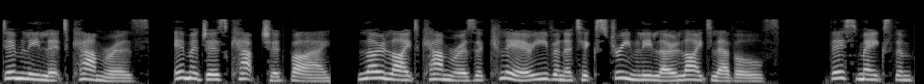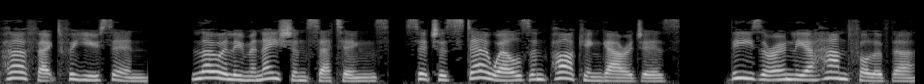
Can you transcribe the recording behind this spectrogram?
dimly lit cameras, images captured by Low-light cameras are clear even at extremely low light levels. This makes them perfect for use in low illumination settings, such as stairwells and parking garages. These are only a handful of the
